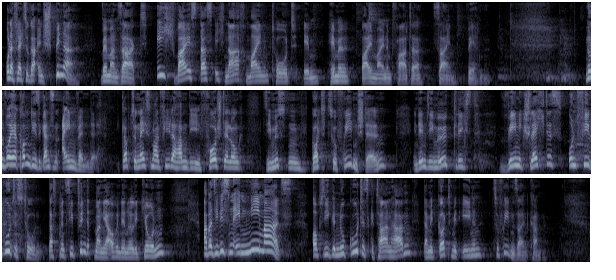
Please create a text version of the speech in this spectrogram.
oder vielleicht sogar ein Spinner, wenn man sagt, ich weiß, dass ich nach meinem Tod im Himmel bei meinem Vater sein werden. Nun, woher kommen diese ganzen Einwände? Ich glaube, zunächst mal, viele haben die Vorstellung, sie müssten Gott zufriedenstellen, indem sie möglichst wenig Schlechtes und viel Gutes tun. Das Prinzip findet man ja auch in den Religionen. Aber sie wissen eben niemals, ob sie genug Gutes getan haben, damit Gott mit ihnen zufrieden sein kann.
